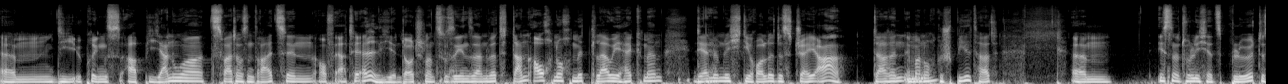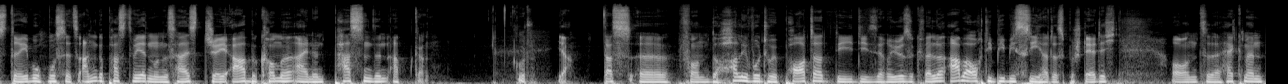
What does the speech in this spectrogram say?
ähm, die übrigens ab Januar 2013 auf RTL hier in Deutschland zu sehen sein wird. Dann auch noch mit Larry Hackman, der Ja. nämlich die Rolle des JR darin immer Mhm. noch gespielt hat. Ähm, ist natürlich jetzt blöd, das Drehbuch muss jetzt angepasst werden und es heißt, JR bekomme einen passenden Abgang. Gut. Das äh, von The Hollywood Reporter, die, die seriöse Quelle, aber auch die BBC hat es bestätigt. Und äh, Hackman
